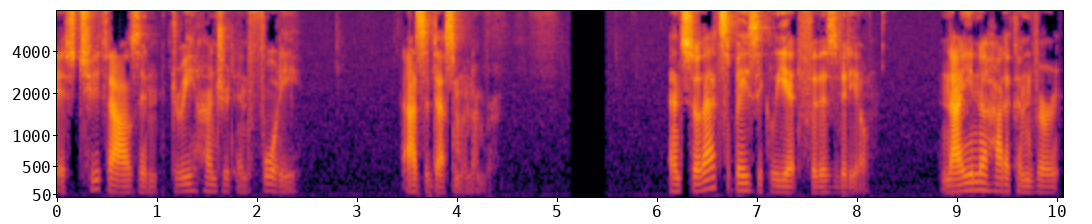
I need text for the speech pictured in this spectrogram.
is 2,340 as a decimal number. And so that's basically it for this video. Now you know how to convert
